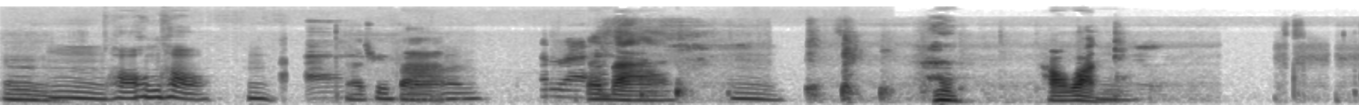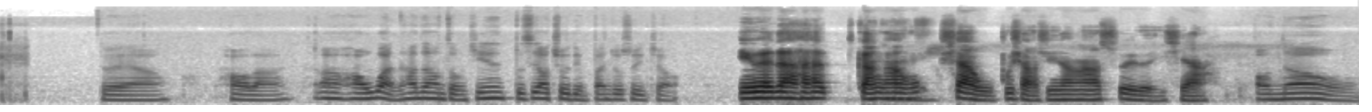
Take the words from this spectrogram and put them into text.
嗯，嗯，好，很好，嗯，拿去吧，安，拜拜拜。拜。嗯 好晚，嗯，对啊，好啦，啊，好晚，他这样走，今天不是要九点半就睡觉因为他刚刚下午不小心让他睡了一下，？Oh no，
